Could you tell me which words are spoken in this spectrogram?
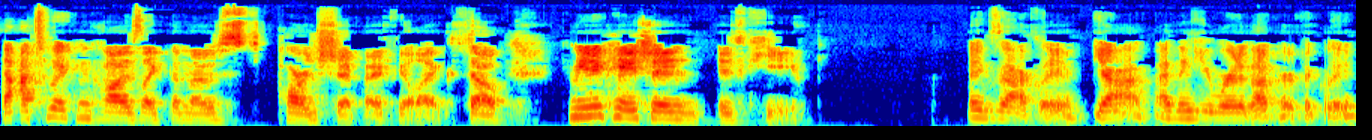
That's what can cause like the most hardship, I feel like. So communication is key. Exactly. Yeah, I think you worded that perfectly.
